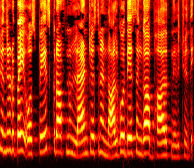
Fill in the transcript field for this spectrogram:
చంద్రుడిపై ఓ స్పేస్ క్రాఫ్ట్ను ల్యాండ్ చేసిన నాలుగో దేశంగా భారత్ నిలిచింది.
